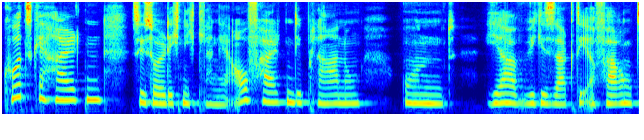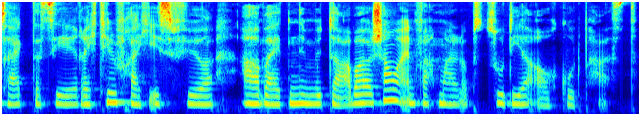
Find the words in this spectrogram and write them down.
kurz gehalten, sie soll dich nicht lange aufhalten, die Planung, und ja, wie gesagt, die Erfahrung zeigt, dass sie recht hilfreich ist für arbeitende Mütter. Aber schau einfach mal, ob es zu dir auch gut passt.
